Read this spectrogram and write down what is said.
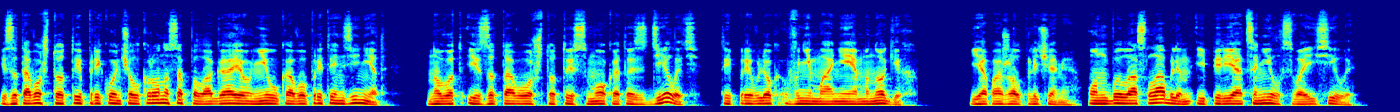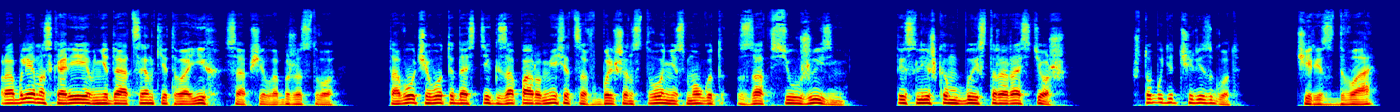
Из-за того, что ты прикончил Кроноса, полагаю, ни у кого претензий нет. Но вот из-за того, что ты смог это сделать, ты привлек внимание многих. Я пожал плечами. Он был ослаблен и переоценил свои силы. «Проблема скорее в недооценке твоих», — сообщило божество. «Того, чего ты достиг за пару месяцев, большинство не смогут за всю жизнь. Ты слишком быстро растешь. Что будет через год? Через два?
